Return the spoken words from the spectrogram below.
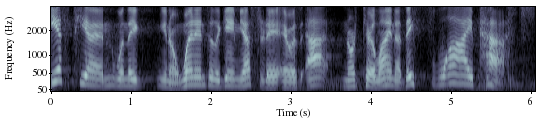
ESPN, when they you know, went into the game yesterday, it was at North Carolina, they fly past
